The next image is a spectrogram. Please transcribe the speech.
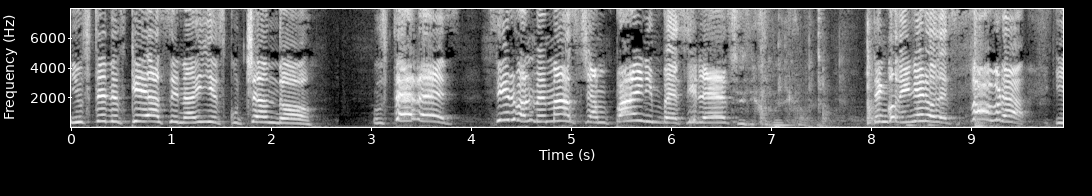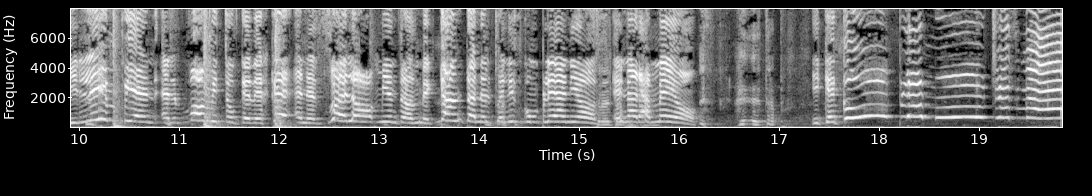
¿Y ustedes qué hacen ahí escuchando? ¡Ustedes! ¡Sírvanme más champán, imbéciles! Tengo dinero de sobra y limpien el vómito que dejé en el suelo mientras me cantan el feliz cumpleaños en arameo. Y que cumplan muchos más.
